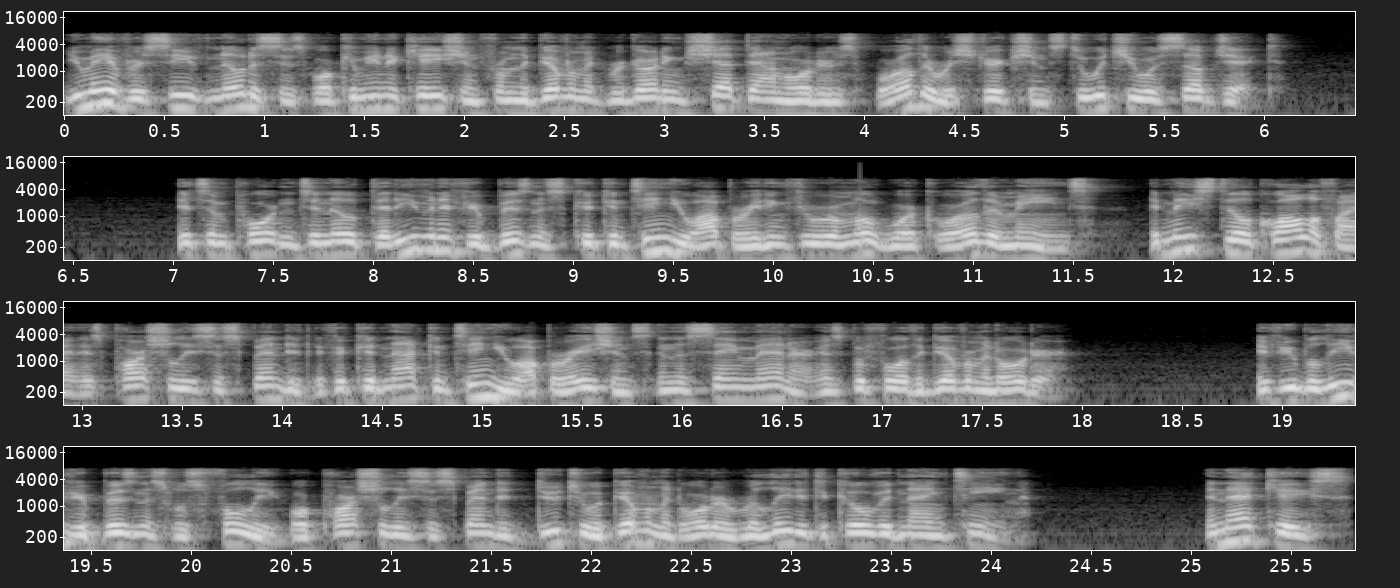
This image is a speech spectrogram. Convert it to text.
you may have received notices or communication from the government regarding shutdown orders or other restrictions to which you were subject. It's important to note that even if your business could continue operating through remote work or other means, it may still qualify as partially suspended if it could not continue operations in the same manner as before the government order. If you believe your business was fully or partially suspended due to a government order related to COVID-19. In that case,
